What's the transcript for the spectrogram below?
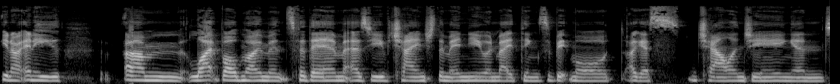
you know any um, light bulb moments for them as you've changed the menu and made things a bit more, I guess, challenging and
